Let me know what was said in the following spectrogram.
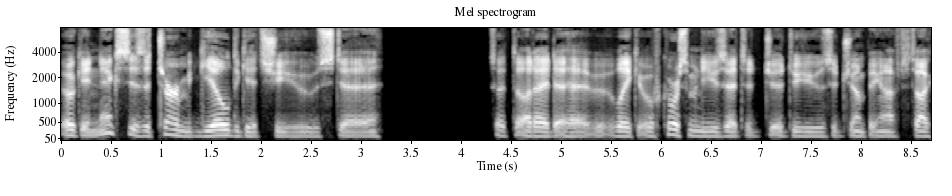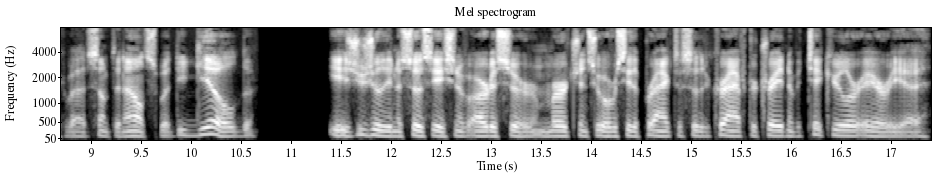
Okay, next is the term guild gets used. Uh, so I thought I'd, uh, like, of course, I'm going to use that to, to use it jumping off to talk about something else. But the guild is usually an association of artists or merchants who oversee the practice of their craft or trade in a particular area.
